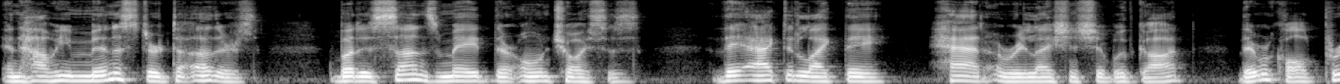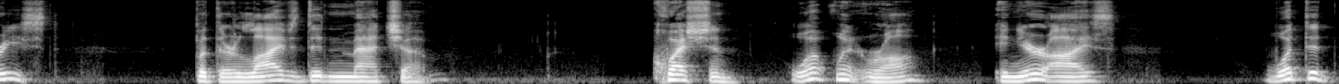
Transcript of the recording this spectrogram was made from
and how he ministered to others, but his sons made their own choices. They acted like they had a relationship with God. They were called priests, but their lives didn't match up. Question What went wrong? In your eyes, what did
